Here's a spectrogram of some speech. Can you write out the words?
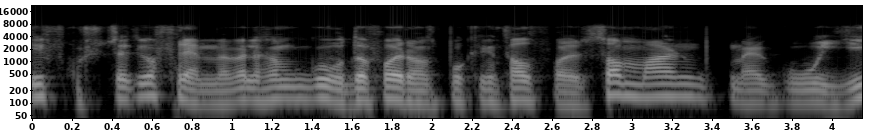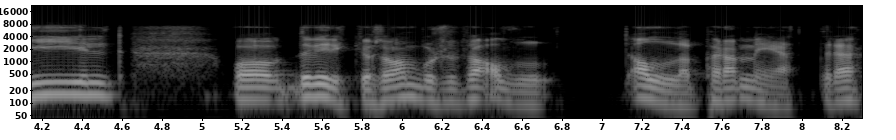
de fortsetter jo å fremheve liksom gode forhåndsbookingtall for sommeren, med god yield. Og det virker som, bortsett fra alle, alle parametere,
